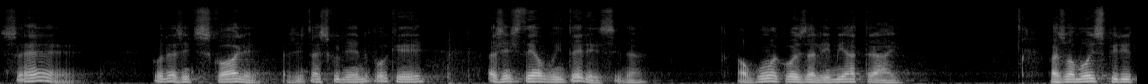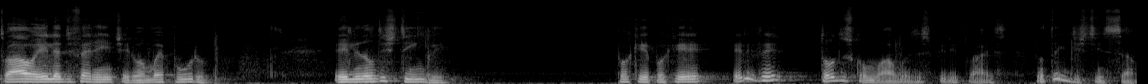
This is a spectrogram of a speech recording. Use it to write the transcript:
Isso é quando a gente escolhe, a gente está escolhendo porque a gente tem algum interesse, né? Alguma coisa ali me atrai. Mas o amor espiritual, ele é diferente, o amor é puro. Ele não distingue. Por quê? Porque ele vê todos como almas espirituais. Não tem distinção.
